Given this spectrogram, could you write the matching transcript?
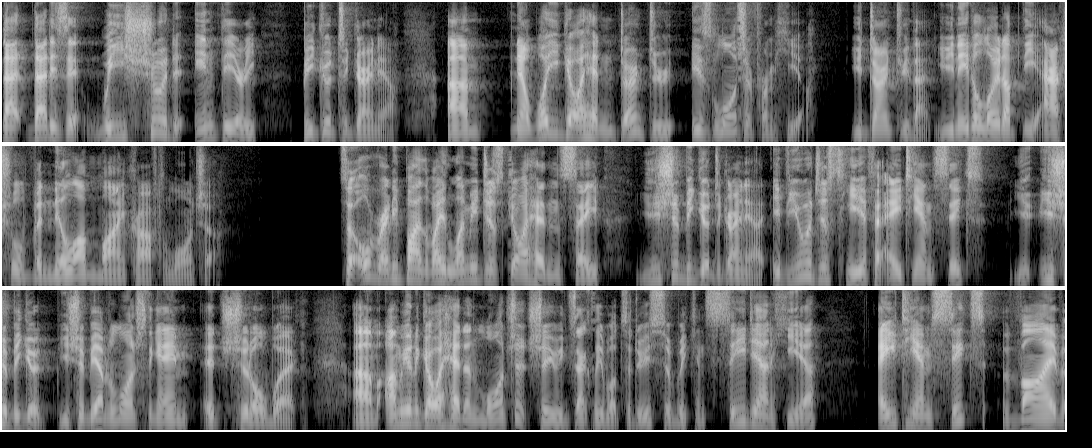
That That is it. We should, in theory, be good to go now. Um, now, what you go ahead and don't do is launch it from here. You don't do that. You need to load up the actual vanilla Minecraft launcher. So already, by the way, let me just go ahead and say you should be good to go now. If you were just here for ATM 6, you, you should be good. You should be able to launch the game. It should all work. Um, I'm going to go ahead and launch it, show you exactly what to do. So we can see down here, ATM 6, Vive,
